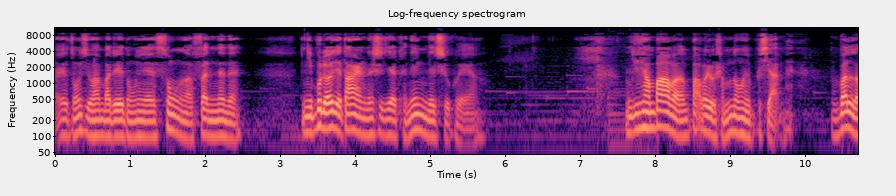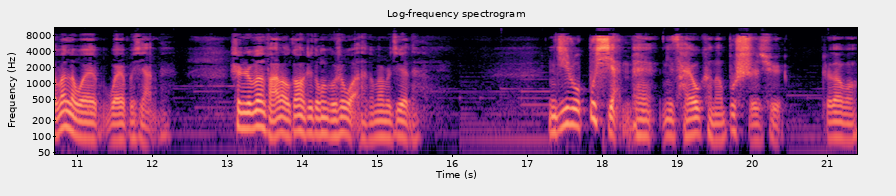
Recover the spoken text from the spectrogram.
哎，总喜欢把这些东西送啊分的的，你不了解大人的世界，肯定你得吃亏啊。你就像爸爸，爸爸有什么东西不显摆？问了问了，我也我也不显摆，甚至问烦了，我告诉这东西不是我的，跟外面借的。你记住，不显摆，你才有可能不失去，知道不？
